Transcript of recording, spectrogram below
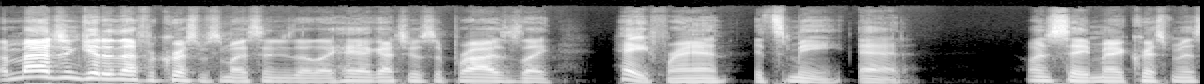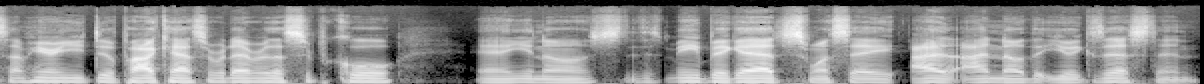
Imagine getting that for Christmas. Somebody sends you that like, "Hey, I got you a surprise." It's like, "Hey, Fran, it's me, Ed. I want to say Merry Christmas. I'm hearing you do a podcast or whatever. That's super cool. And you know, it's, it's me, Big Ed. Just want to say I I know that you exist and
